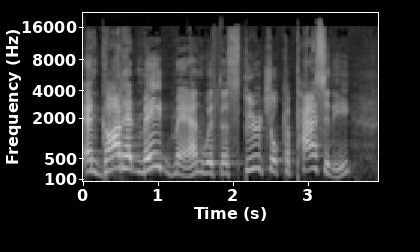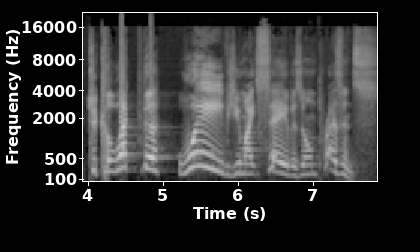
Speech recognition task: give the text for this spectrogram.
and God had made man with the spiritual capacity to collect the waves, you might say, of his own presence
